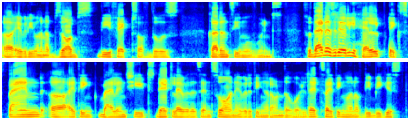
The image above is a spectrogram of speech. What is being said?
uh, everyone absorbs the effects of those currency movements. So that has really helped expand, uh, I think, balance sheets, debt levels, and so on, everything around the world. That's, I think, one of the biggest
